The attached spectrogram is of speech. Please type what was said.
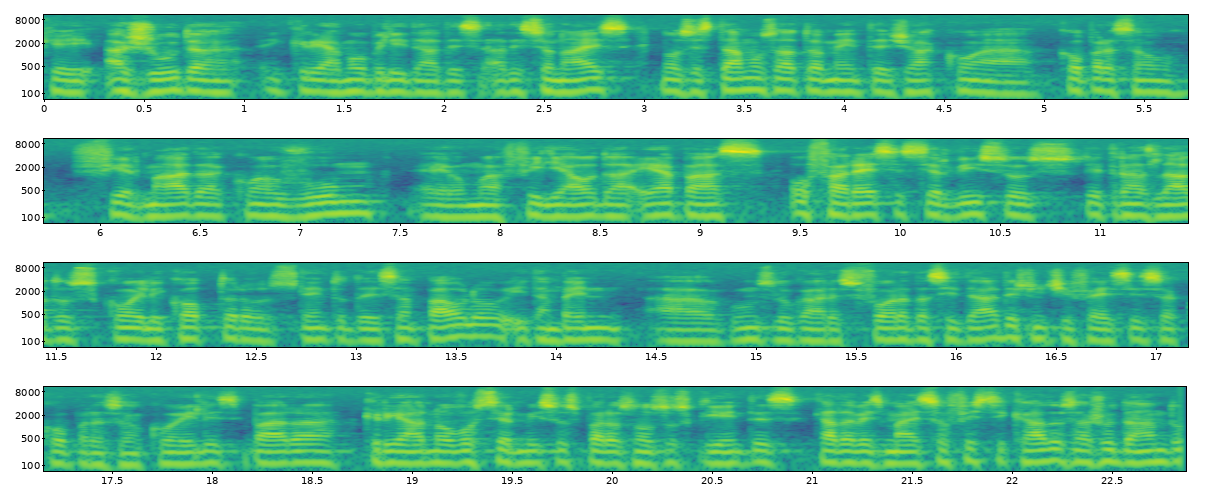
que ajuda em criar mobilidades adicionais. Nós estamos atualmente já com a cooperação firmada com a VUM, é uma filial da Airbus, oferece serviços de translados com helicópteros dentro de São Paulo e também alguns lugares fora da cidade. A gente fez essa cooperação com eles para criar novos serviços para os nossos clientes cada vez mais sofisticados, ajudando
